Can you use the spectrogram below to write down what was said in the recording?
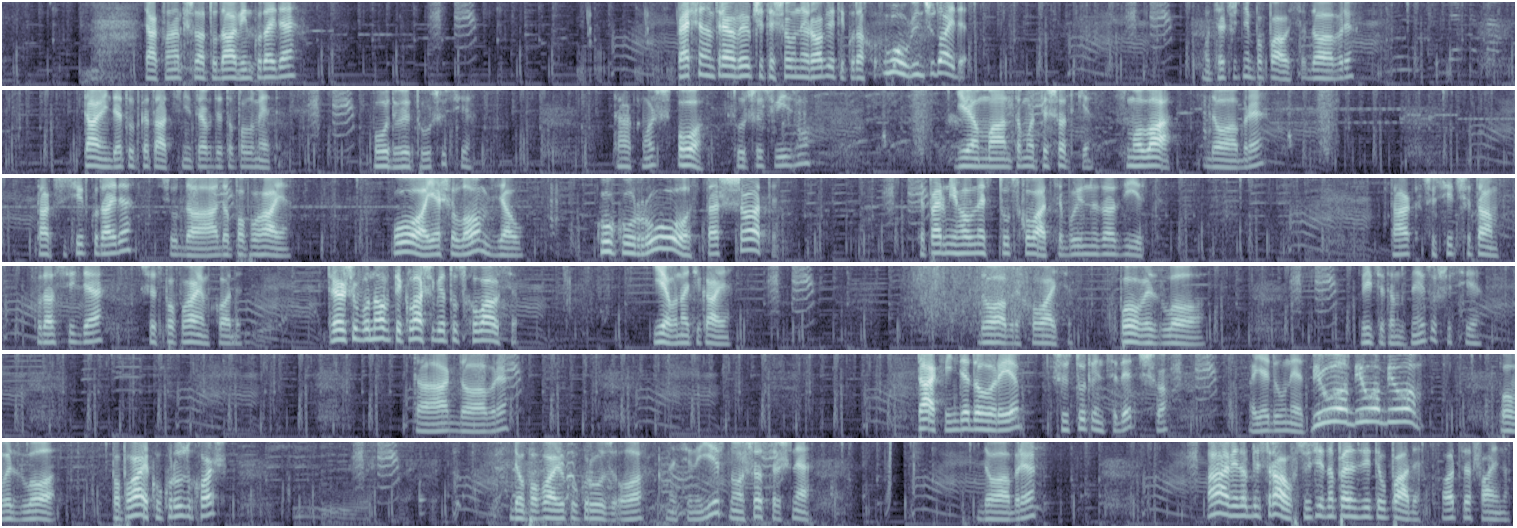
Так, вона пішла туди, а він куди йде? Перше нам треба вивчити, що вони роблять і куди. О, він сюди йде. Оце чуть не попався. Добре. Так, він йде тут кататися, мені треба де то поломити. О, диви, тут щось є. Так, можеш. О, тут щось візьму. Діамантом, оце що таке? Смола. Добре. Так, сусід куди йде? Сюди, до попугая. О, я шелом взяв. Кукуруз, та що ти? Тепер мені головне тут сховатися, бо він не зараз з'їсть. Так, сусід ще там. Куди сусід йде? Ще з попугаєм ходить. Треба, щоб вона втекла, щоб я тут сховався. Є, вона тікає. Добре, ховайся. Повезло. Дивіться, там знизу щось є. Так, добре. Так, він йде до гори. Щось тут він сидить, що? А я йду вниз. Бігом, бігом, бігом! Повезло. Попугай, кукурузу хочеш? До попаю кукурузу. О, нас і не їсть, ну а що страшне? Добре. А, він обісрав. Сусід, напевно, звідти впаде. Оце файно.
